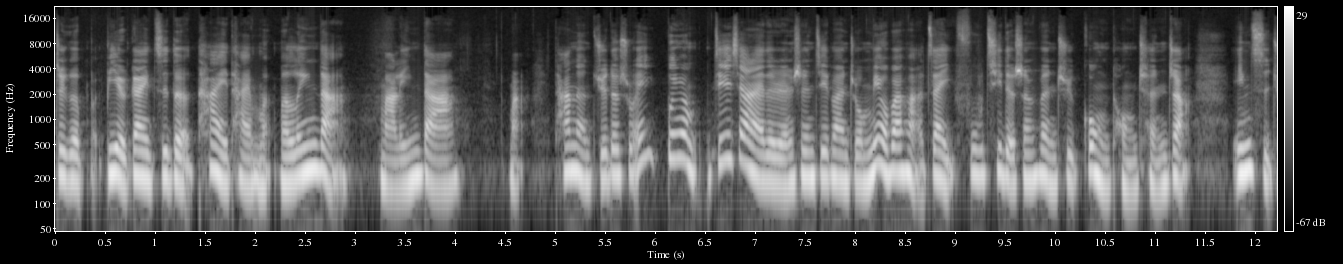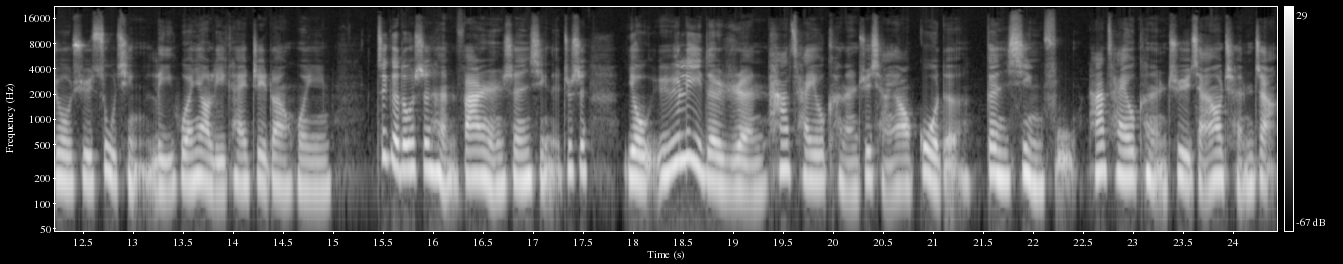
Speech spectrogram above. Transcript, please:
这个比尔盖茨的太太玛玛琳达玛琳达玛，她呢觉得说，哎，不用接下来的人生阶段中没有办法再以夫妻的身份去共同成长，因此就去诉请离婚，要离开这段婚姻。这个都是很发人深省的，就是有余力的人，他才有可能去想要过得更幸福，他才有可能去想要成长。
